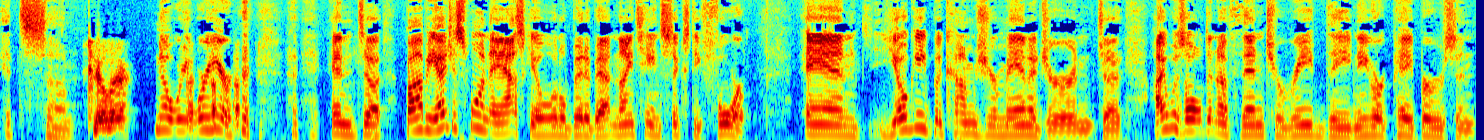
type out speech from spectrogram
It's um, still there. No, we're, we're here. and uh, Bobby, I just wanted to ask you a little bit about 1964. And Yogi becomes your manager. And uh, I was old enough then to read the New York papers, and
